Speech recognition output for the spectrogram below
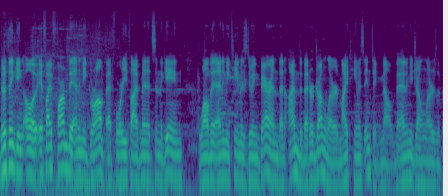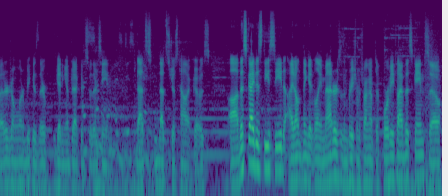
they're thinking, oh, if I farm the enemy Gromp at 45 minutes in the game, while the enemy team is doing Baron, then I'm the better jungler and my team is inting. No, the enemy jungler is the better jungler because they're getting objectives for their team. That's that's just how it goes. Uh, this guy just DC'd. I don't think it really matters because I'm pretty sure I'm strong enough to 4v5 this game, so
